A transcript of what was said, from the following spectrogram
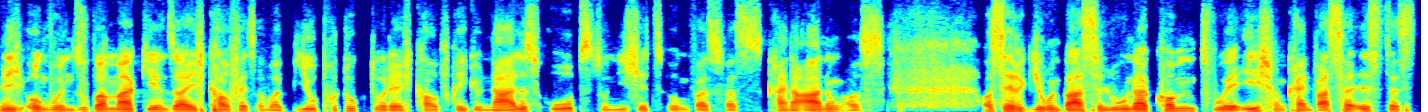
wenn ich irgendwo in den Supermarkt gehe und sage, ich kaufe jetzt aber Bioprodukte oder ich kaufe regionales Obst und nicht jetzt irgendwas, was, keine Ahnung, aus aus der Region Barcelona kommt, wo ja eh schon kein Wasser ist, dass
